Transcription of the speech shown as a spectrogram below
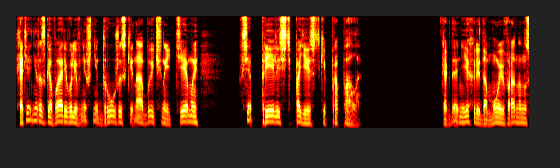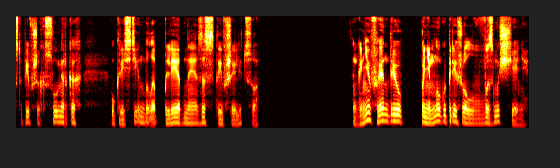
хотя они разговаривали внешне дружески на обычные темы, вся прелесть поездки пропала. Когда они ехали домой в рано наступивших сумерках, у Кристин было бледное, застывшее лицо. Гнев Эндрю понемногу перешел в возмущение.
